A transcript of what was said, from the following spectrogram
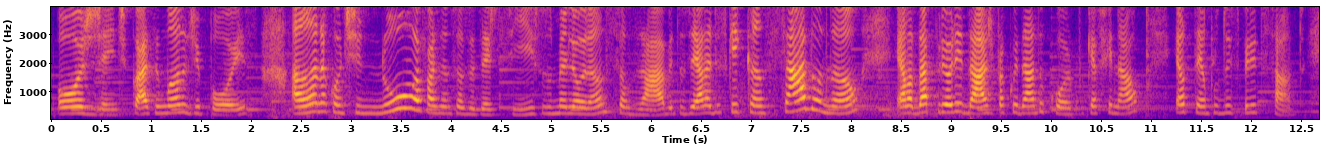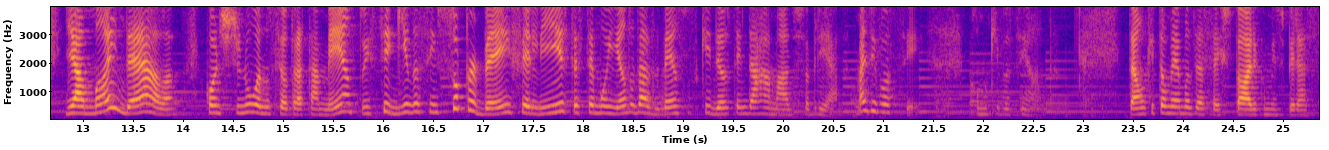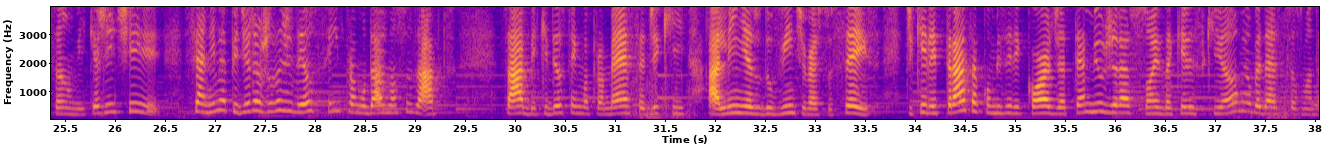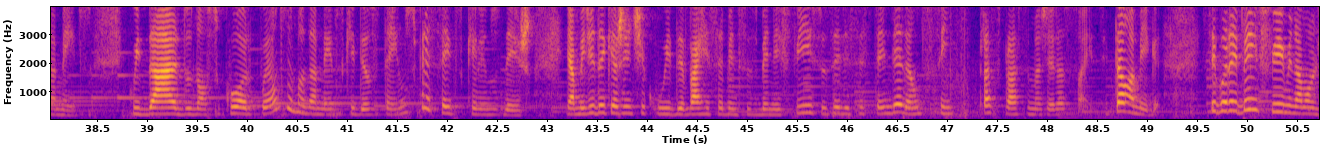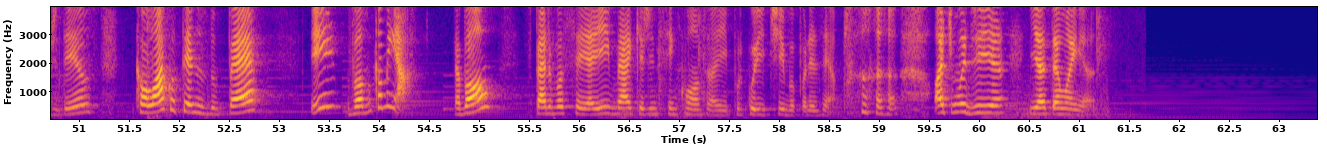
Hoje, gente, quase um ano depois, a Ana continua fazendo seus exercícios, melhorando seus hábitos, e ela diz que, cansada ou não, ela dá prioridade para cuidar do corpo, porque afinal é o templo do Espírito Santo. E a mãe dela continua no seu tratamento e seguindo assim super bem, feliz, testemunhando das bênçãos que Deus tem derramado sobre ela. Mas e você? Como que você anda? Então, que tomemos essa história como inspiração e que a gente se anime a pedir ajuda de Deus, sim, para mudar os nossos hábitos sabe? Que Deus tem uma promessa de que, a linhas do 20, verso 6, de que Ele trata com misericórdia até mil gerações daqueles que amam e obedecem seus mandamentos. Cuidar do nosso corpo é um dos mandamentos que Deus tem, um dos preceitos que Ele nos deixa. E à medida que a gente cuida e vai recebendo esses benefícios, eles se estenderão, sim, para as próximas gerações. Então, amiga, segurei bem firme na mão de Deus, coloca o tênis no pé e vamos caminhar, tá bom? Espero você aí, vai que a gente se encontra aí por Curitiba, por exemplo. Ótimo dia e até amanhã.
